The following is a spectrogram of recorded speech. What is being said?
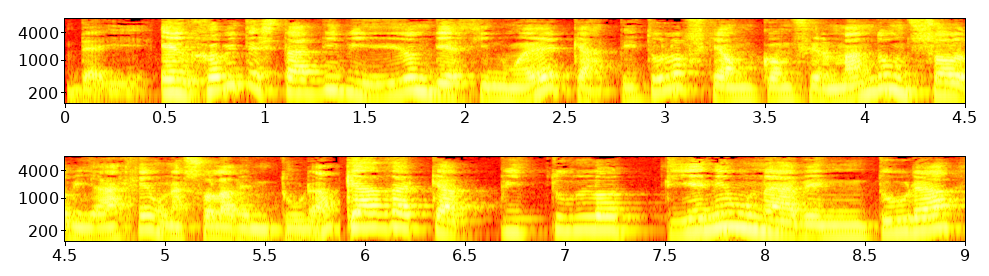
de allí. El Hobbit está dividido en 19 capítulos que aun confirmando un solo viaje, una sola aventura, cada capítulo tiene una aventura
